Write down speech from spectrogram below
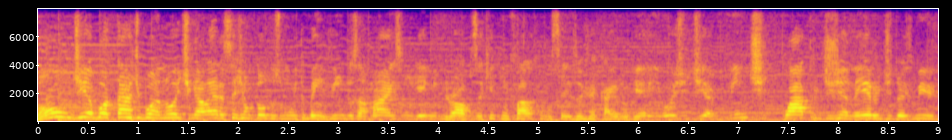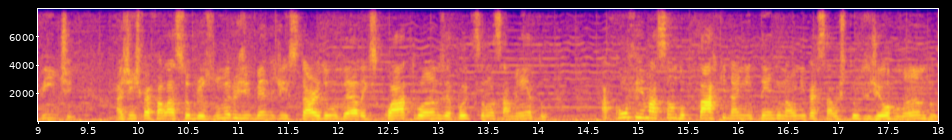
Bom dia, boa tarde, boa noite, galera. Sejam todos muito bem-vindos a mais um Gaming Drops. Aqui quem fala com vocês hoje é Caio Nogueira e hoje, dia 24 de janeiro de 2020, a gente vai falar sobre os números de venda de Stardew Valley 4 anos depois do seu lançamento, a confirmação do parque da Nintendo na Universal Studios de Orlando,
